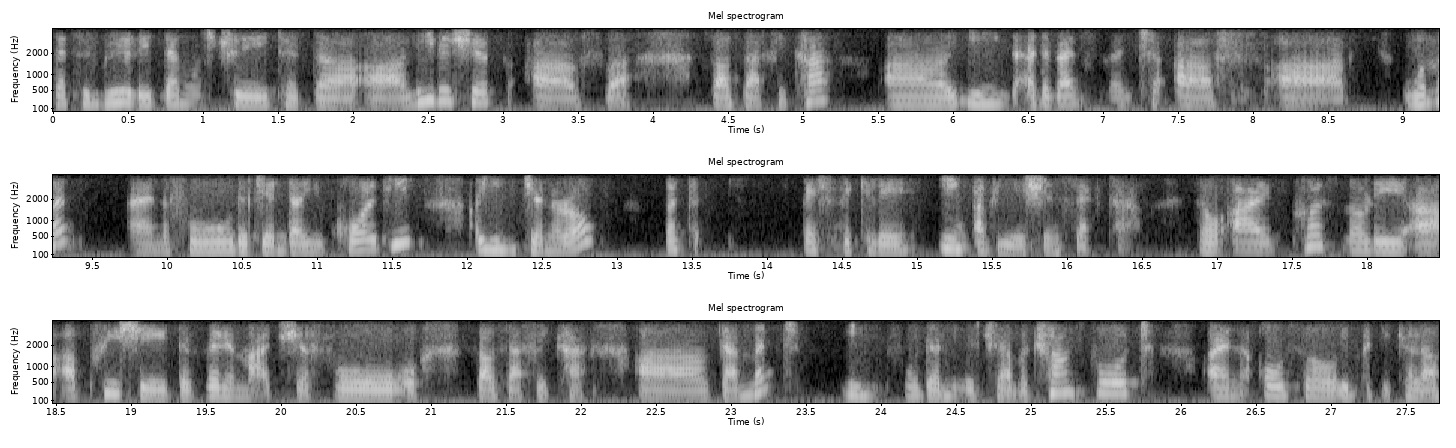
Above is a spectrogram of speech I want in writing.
that's really demonstrated the leadership of South Africa uh, in the advancement of uh, women and for the gender equality in general, but specifically in aviation sector. So I personally uh, appreciate very much for South Africa uh, government in, for the Ministry of Transport and also in particular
